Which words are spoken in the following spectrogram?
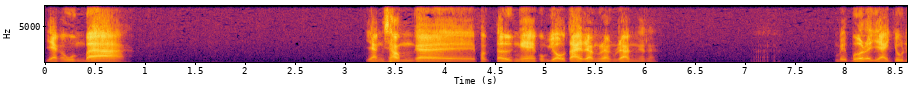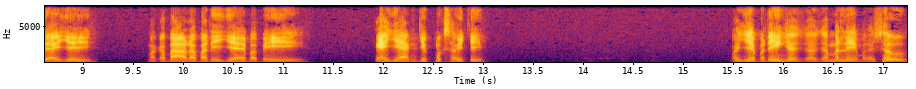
Giảng ở quận 3 giảng xong cái phật tử nghe cũng vỗ tay rần rần rần vậy đó. Không biết bữa đó giảng chủ đề gì mà cái bà đó bà đi về bà bị kẻ gian giật mất sợi chuyền bà về bà điện cho, cho, cho mình liền bà nói sư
